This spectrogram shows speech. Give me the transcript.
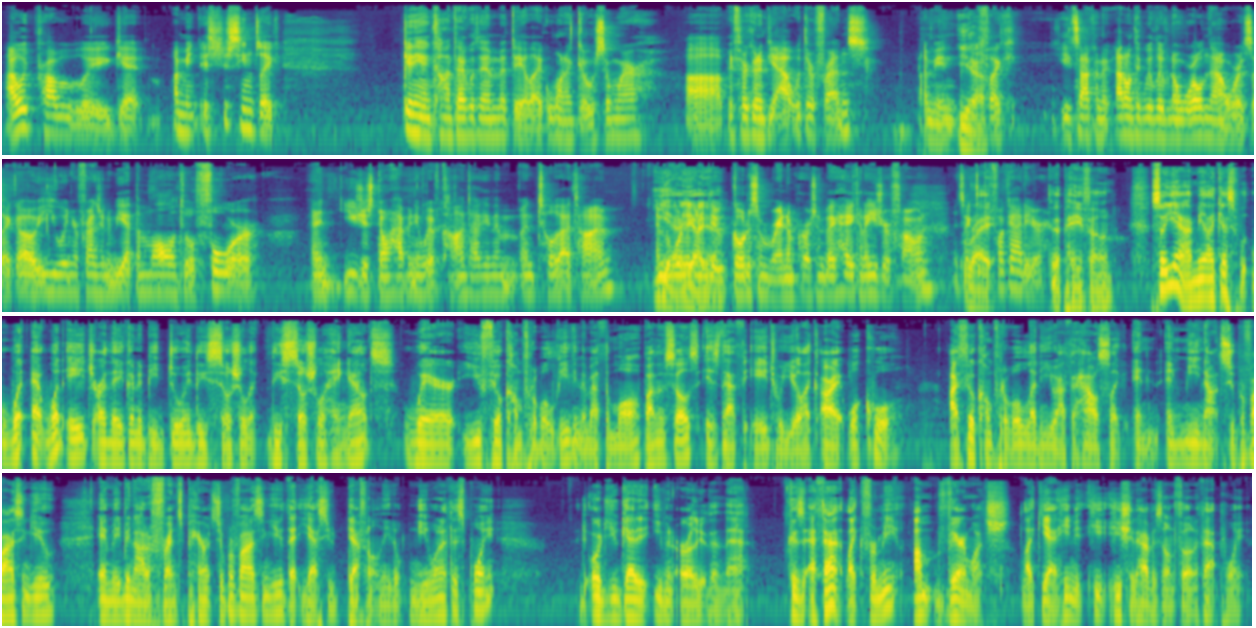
I would probably get. I mean, it just seems like getting in contact with them if they like want to go somewhere. Uh, if they're going to be out with their friends. I mean, Yeah. if like it's not going to. I don't think we live in a world now where it's like, oh, you and your friends are going to be at the mall until four, and you just don't have any way of contacting them until that time. And Yeah, what are they yeah, to yeah. do? Go to some random person and be like, hey, can I use your phone? It's like, get the fuck out of here. the payphone. So yeah, I mean, I guess what at what age are they going to be doing these social these social hangouts where you feel comfortable leaving them at the mall by themselves? Is that the age where you're like, all right, well, cool. I feel comfortable letting you out the house, like, and and me not supervising you, and maybe not a friend's parent supervising you. That yes, you definitely need need one at this point, or do you get it even earlier than that? Because at that, like for me, I'm very much like, yeah, he he he should have his own phone at that point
